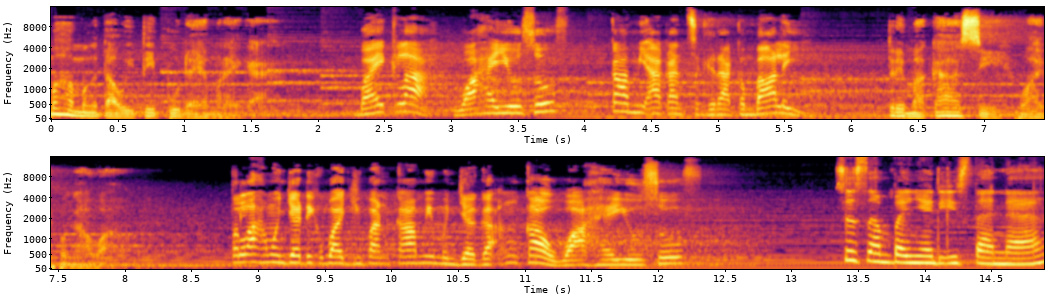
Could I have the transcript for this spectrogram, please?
maha mengetahui tipu daya mereka. Baiklah, wahai Yusuf, kami akan segera kembali. Terima kasih, wahai pengawal. Telah menjadi kewajiban kami menjaga engkau, wahai Yusuf. Sesampainya di istana,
